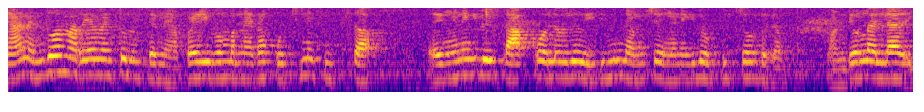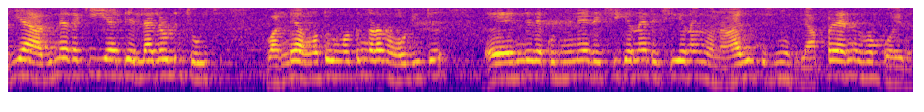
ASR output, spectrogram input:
ഞാൻ എന്തുവാണെന്ന് അറിയാൻ വേണ്ടിയിട്ട് ഒന്ന് ചെന്നേ അപ്പോഴേ ഇവൻ പറഞ്ഞേട്ടാ കൊച്ചിന് ഫിക്സാ എങ്ങനെയെങ്കിലും ഒരു താക്കോലോ ഒരു ഇരുമ്പിന്റെ അംശം എങ്ങനെയെങ്കിലും ഒപ്പിച്ചോണ്ടല്ലോ. വണ്ടിയുള്ള എല്ലാ ഈ അതിനിടയ്ക്ക് ഈ ആന്റി എല്ലാവരോടും ചോദിച്ചു വണ്ടി അങ്ങോട്ടും ഇങ്ങോട്ടും കിടന്ന് ഓടിയിട്ട് എന്റെ കുഞ്ഞിനെ രക്ഷിക്കണേ രക്ഷിക്കണേ എന്ന് പറഞ്ഞു ആരും തിരിഞ്ഞു നോക്കില്ല അപ്പോഴാണ് ഇവൻ പോയത്.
